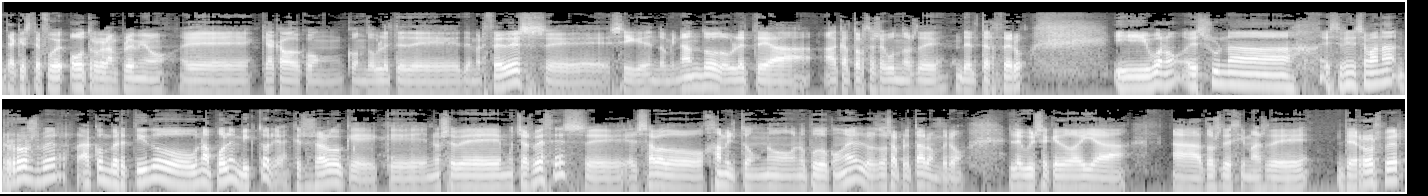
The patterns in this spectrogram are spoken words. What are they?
ya que este fue otro gran premio eh, que ha acabado con, con doblete de, de Mercedes, eh, siguen dominando, doblete a, a 14 segundos de, del tercero. Y bueno, es una. Este fin de semana, Rosberg ha convertido una pole en victoria, que eso es algo que, que no se ve muchas veces. Eh, el sábado Hamilton no, no pudo con él, los dos apretaron, pero Lewis se quedó ahí a, a dos décimas de, de Rosberg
